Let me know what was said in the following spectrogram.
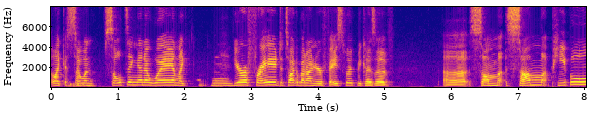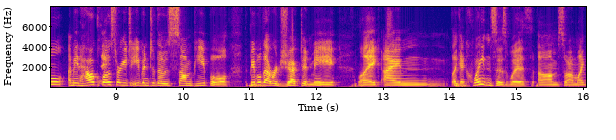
like so insulting in a way and like mm-hmm. you're afraid to talk about on your facebook because of uh some some people i mean how close are you to even to those some people? The people that rejected me like i'm like acquaintances with um so i'm like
